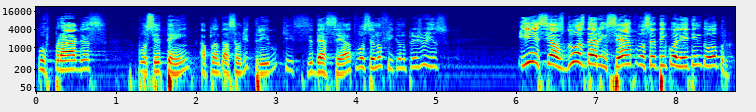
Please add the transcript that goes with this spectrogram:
por pragas, você tem a plantação de trigo, que se der certo, você não fica no prejuízo. E se as duas derem certo, você tem colheita em dobro.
